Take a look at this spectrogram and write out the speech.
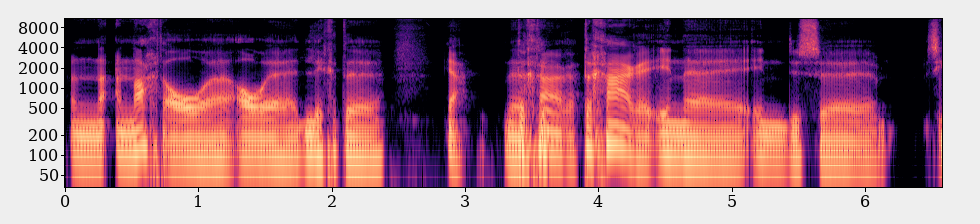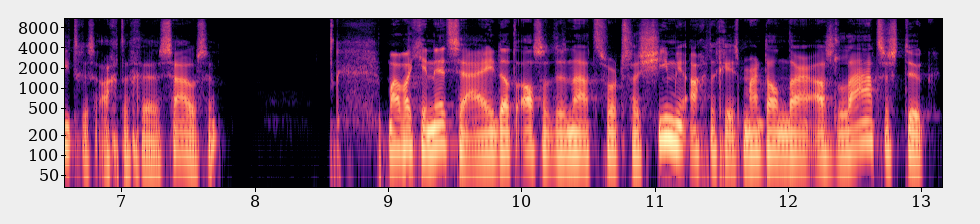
een, na- een nacht al, eh, al eh, liggen te, ja, eh, Te garen. te, garen in, eh, in dus eh, citrusachtige sausen. Maar wat je net zei, dat als het inderdaad een soort sashimi-achtig is, maar dan daar als laatste stuk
